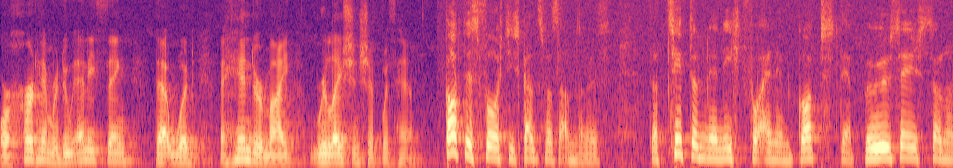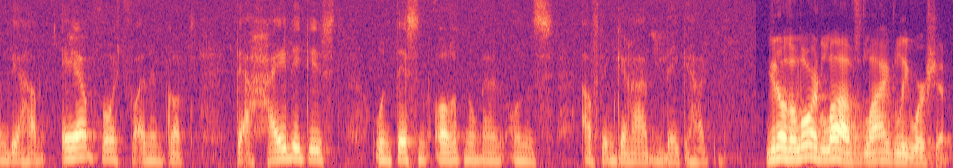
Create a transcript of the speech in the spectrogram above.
or hurt Him or do anything that would hinder my relationship with Him. Gottesfurcht ist ganz was anderes. Da zittern wir nicht vor einem Gott, der böse ist, sondern wir haben Ehrfurcht vor einem Gott, der heilig ist und dessen Ordnungen uns auf dem geraden Wege halten. You know, the Lord loves lively worship.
